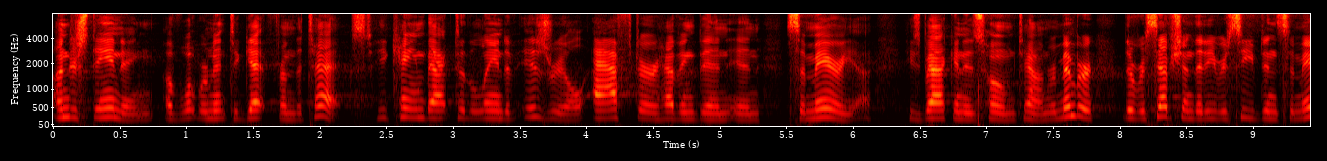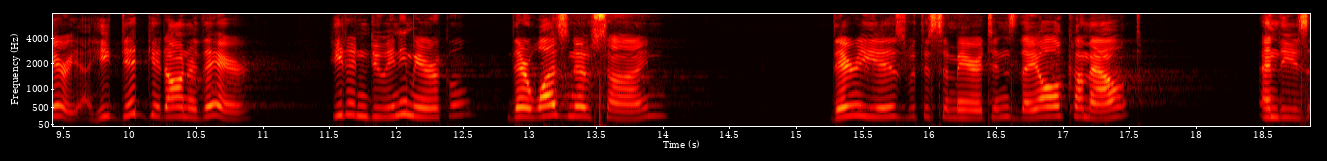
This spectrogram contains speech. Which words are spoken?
understanding of what we're meant to get from the text. He came back to the land of Israel after having been in Samaria. He's back in his hometown. Remember the reception that he received in Samaria. He did get honor there. He didn't do any miracle, there was no sign. There he is with the Samaritans. They all come out. And these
